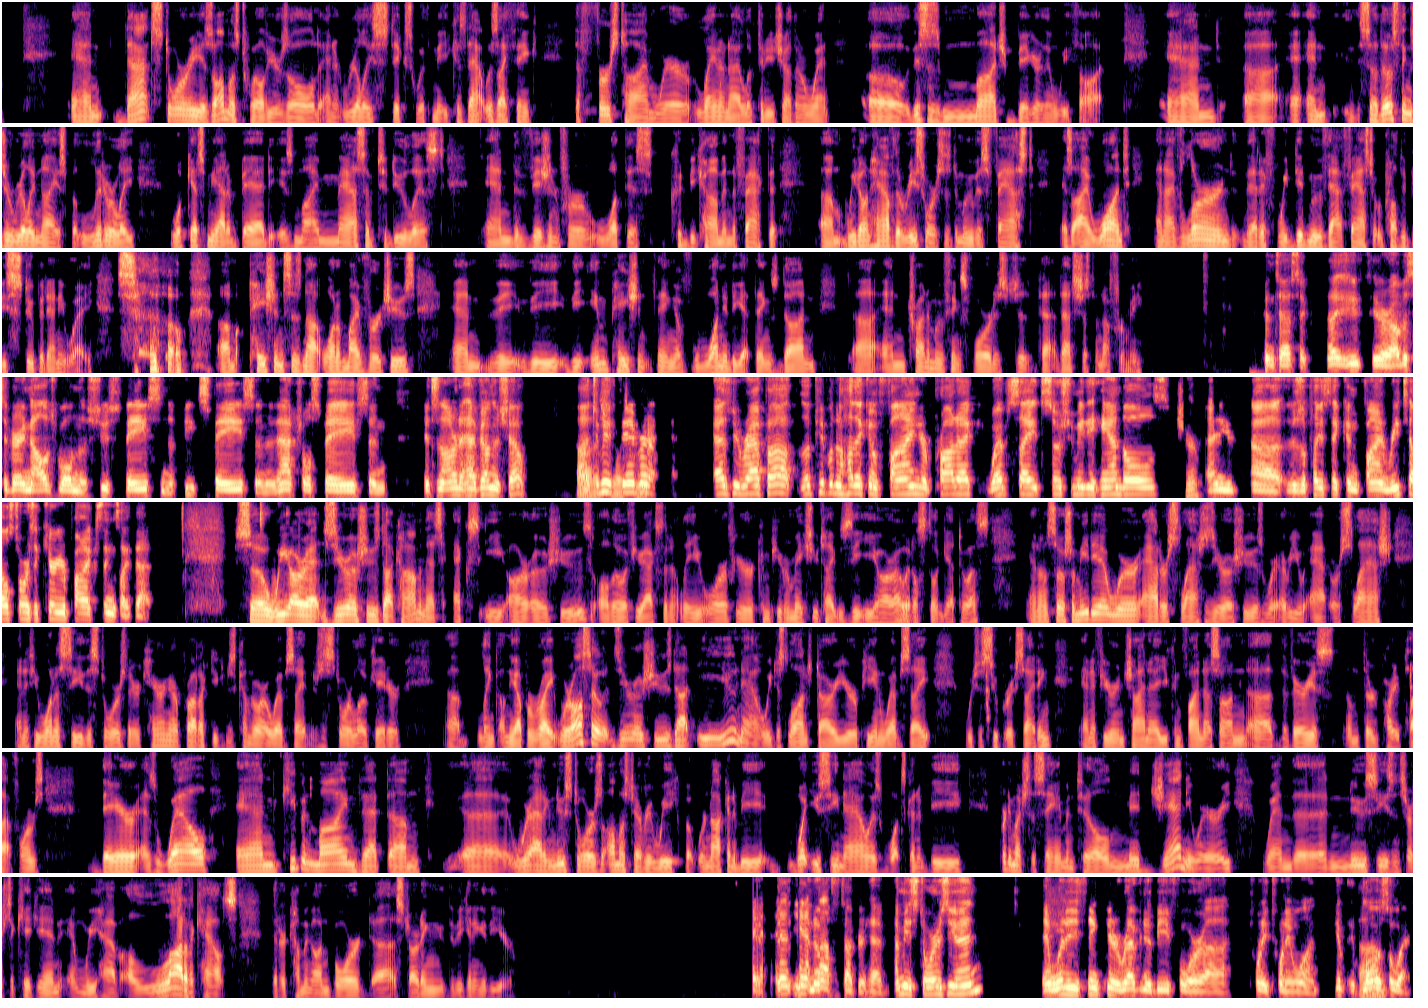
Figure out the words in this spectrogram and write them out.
And that story is almost 12 years old, and it really sticks with me because that was, I think, the first time where Lane and I looked at each other and went, "Oh, this is much bigger than we thought." And uh, and so those things are really nice, but literally, what gets me out of bed is my massive to-do list and the vision for what this could become and the fact that um, we don't have the resources to move as fast as I want. And I've learned that if we did move that fast, it would probably be stupid anyway. So um, patience is not one of my virtues, and the the the impatient thing of wanting to get things done uh, and trying to move things forward is just that that's just enough for me. Fantastic. You're obviously very knowledgeable in the shoe space and the feet space and the natural space, and it's an honor to have you on the show. Uh, oh, do me a favor as we wrap up. Let people know how they can find your product, website, social media handles. Sure. And you, uh, there's a place they can find retail stores that carry your products, things like that. So we are at xeroshoes.com, and that's X E R O shoes. Although if you accidentally or if your computer makes you type Z E R O, it'll still get to us. And on social media, we're at or slash xero shoes, wherever you at or slash. And if you want to see the stores that are carrying our product, you can just come to our website. There's a store locator uh, link on the upper right. We're also at xeroshoes.eu now. We just launched our European website, which is super exciting. And if you're in China, you can find us on uh, the various um, third party platforms there as well. And keep in mind that um, uh, we're adding new stores almost every week, but we're not going to be what you see now is what's going to be pretty much the same until mid January when the new season starts to kick in. And we have a lot of accounts that are coming on board uh, starting the beginning of the year. You know off the top of your head, how many stores are you in? And what do you think your revenue be for uh, 2021? Blow um, us away.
